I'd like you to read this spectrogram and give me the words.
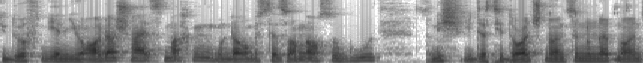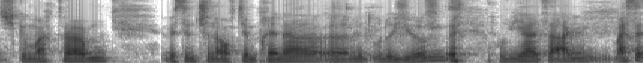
die durften ihren New Order Scheiß machen und darum ist der Song auch so gut. Nicht wie das die Deutschen 1990 gemacht haben. Wir sind schon auf dem Brenner äh, mit Udo Jürgens, wo wir halt sagen, weißt du,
